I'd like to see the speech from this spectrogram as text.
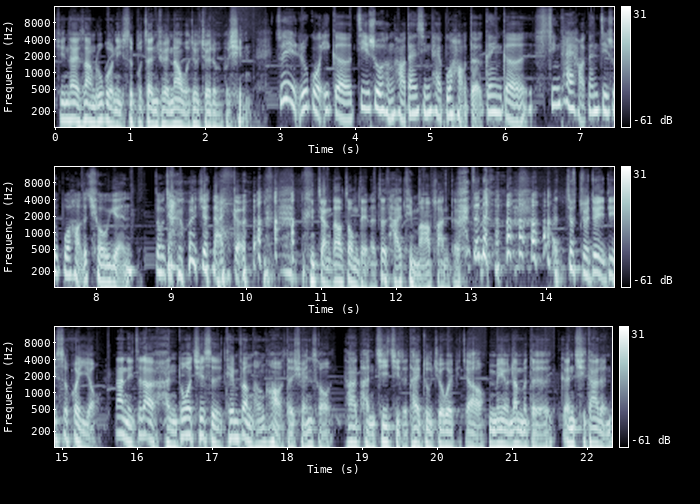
心态上如果你是不正确，那我就觉得不行。所以，如果一个技术很好但心态不好的，跟一个心态好但技术不好的球员，总教练会选哪一个？你 讲到重点了，这还挺麻烦的，真的，就绝对一定是会有。那你知道很多其实天分很好的选手，他很积极的态度就会比较没有那么的跟其他人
